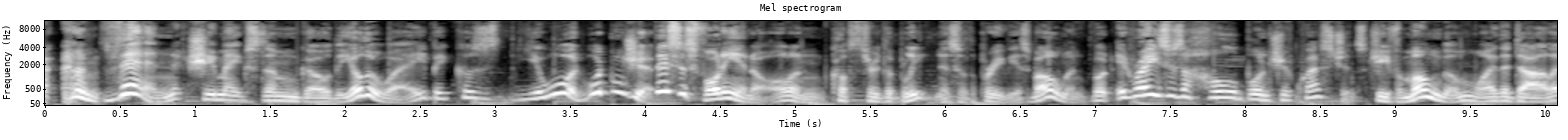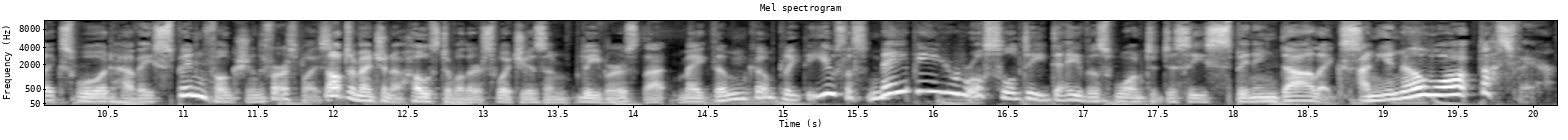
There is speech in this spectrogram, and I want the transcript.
then she makes them go the other way because you would, wouldn't you? This is funny and all and cuts through the bleakness of the previous moment, but it raises a whole bunch of questions. Chief among them, why the Daleks would have a spin function in the first place. Not to mention a host of other switches and levers that make them completely useless. Maybe Russell T. Davies wanted to see spinning Daleks, and you know what? That's fair.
